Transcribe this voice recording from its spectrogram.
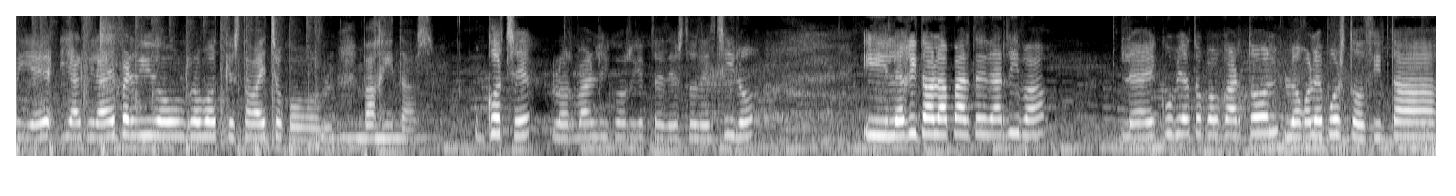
y, y, al final he perdido un robot que estaba hecho con pajitas. Un coche normal y corriente de esto del chino y le he quitado la parte de arriba, le he cubierto con cartón, luego le he puesto cinta,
